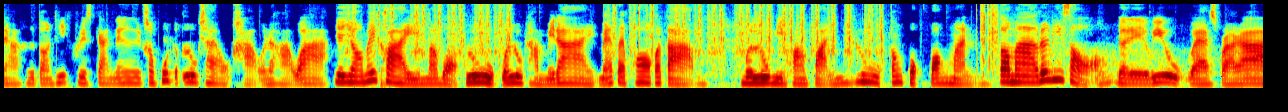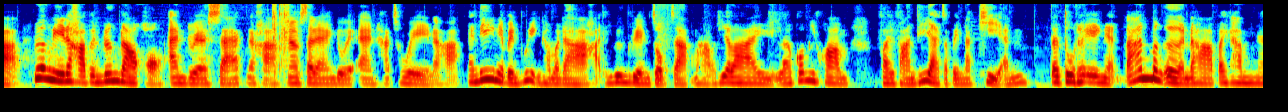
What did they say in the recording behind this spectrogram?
นะคะ คือตอนที่คริสการ์เนอร์เขาพูดกับลูกชายของเขานะคะ ว่าอย่ายอมให้ใครมาบอกลูกว่าลูกทำไม่ได้ แม้แต่พ่อก็ตาม เมื่อลูกมีความฝันลูกต้องปกป้องมัน ต่อมาเรื่องที่ 2 The Devil Wears Prada เรื่องนี้นะคะเป็นเรื่องราวของแอนเดรียแซกนะคะนำแสดงโดยแอนฮัตเวย์นะคะแอนดี้เนี่ยเป็นผู้หญิงธรรมดาค่ะที่เพิ่งเรียนจบจากมหาวิทยาลัย แล้วก็มีความใฝ่ฝันที่อยากจะเป็นนักเขียน แต่ตัวเธอเองเนี่ยด้านบังเอิญนะคะ ไปทำง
